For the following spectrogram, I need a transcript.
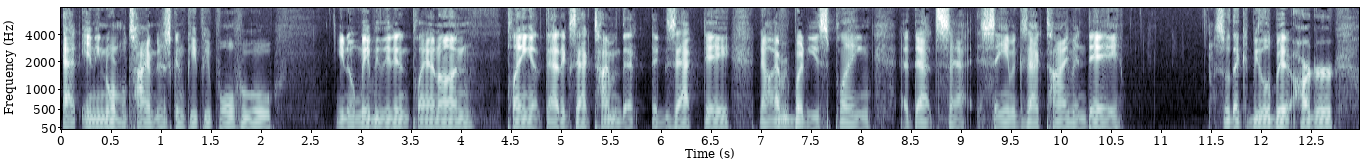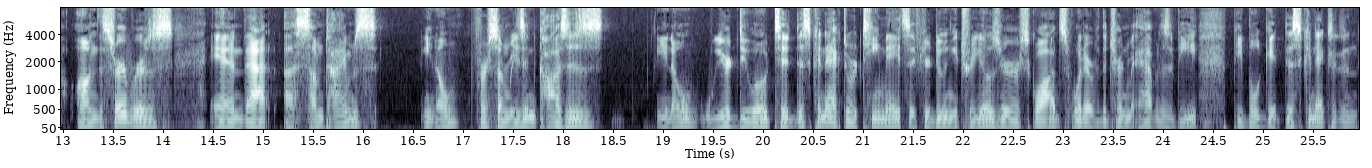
at any normal time. There's going to be people who, you know, maybe they didn't plan on playing at that exact time and that exact day. Now everybody is playing at that same exact time and day, so that could be a little bit harder on the servers, and that uh, sometimes, you know, for some reason causes you know your duo to disconnect or teammates if you're doing a trios or squads whatever the tournament happens to be people get disconnected. And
